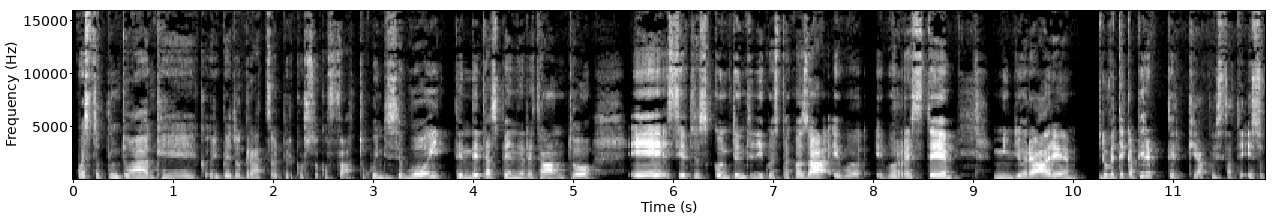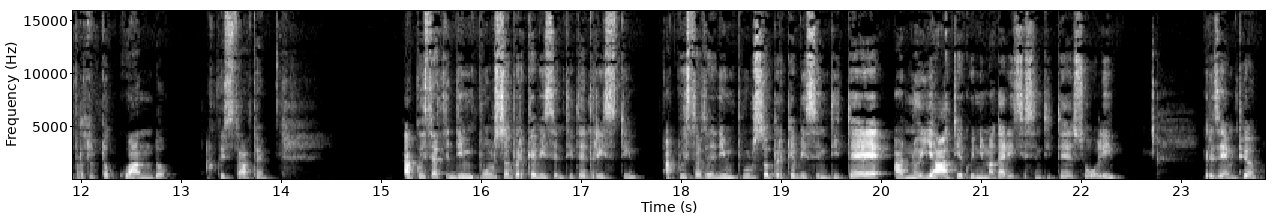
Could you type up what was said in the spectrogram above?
Questo appunto anche, ripeto, grazie al percorso che ho fatto. Quindi se voi tendete a spendere tanto e siete scontenti di questa cosa e, vo- e vorreste migliorare, dovete capire perché acquistate e soprattutto quando acquistate. Acquistate d'impulso perché vi sentite tristi? Acquistate d'impulso perché vi sentite annoiati e quindi magari si sentite soli, per esempio?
